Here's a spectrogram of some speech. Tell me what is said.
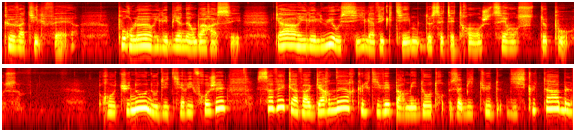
Que va-t-il faire? Pour l'heure, il est bien embarrassé, car il est lui aussi la victime de cette étrange séance de pause. Rotuno, nous dit Thierry Froger, savait qu'Ava Garner cultivait parmi d'autres habitudes discutables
